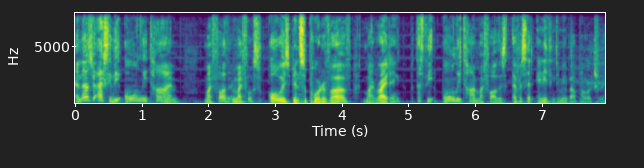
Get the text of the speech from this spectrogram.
And that's actually the only time my father and my folks have always been supportive of my writing, but that's the only time my father's ever said anything to me about poetry.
